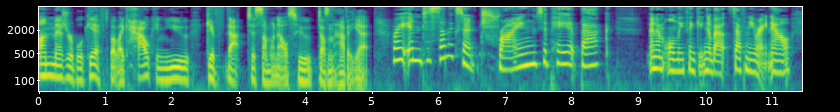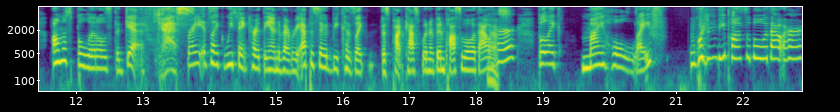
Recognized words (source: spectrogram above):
unmeasurable gift, but like, how can you give that to someone else who doesn't have it yet? Right. And to some extent, trying to pay it back, and I'm only thinking about Stephanie right now, almost belittles the gift. Yes. Right? It's like we thank her at the end of every episode because like this podcast wouldn't have been possible without Yes. her. But like my whole life wouldn't be possible without her.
